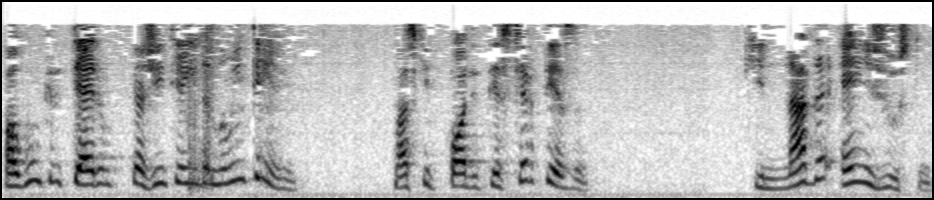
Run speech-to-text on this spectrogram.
algum critério que a gente ainda não entende, mas que pode ter certeza que nada é injusto.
